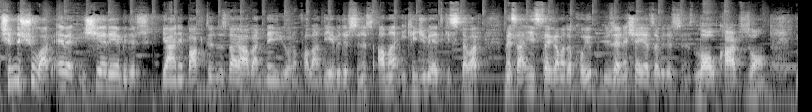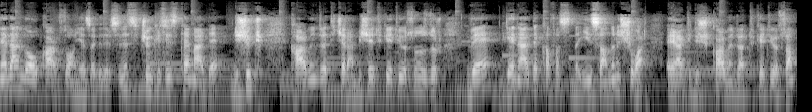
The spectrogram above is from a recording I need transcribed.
Şimdi şu var evet işe yarayabilir. Yani baktığınızda ya ben ne yiyorum falan diyebilirsiniz. Ama ikinci bir etkisi de var. Mesela Instagram'a da koyup üzerine şey yazabilirsiniz. Low carb zone. Neden low carb zone yazabilirsiniz? Çünkü siz temelde düşük karbonhidrat içeren bir şey tüketiyorsunuzdur ve genelde kafasında insanların şu var. Eğer ki düşük karbonhidrat tüketiyorsam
